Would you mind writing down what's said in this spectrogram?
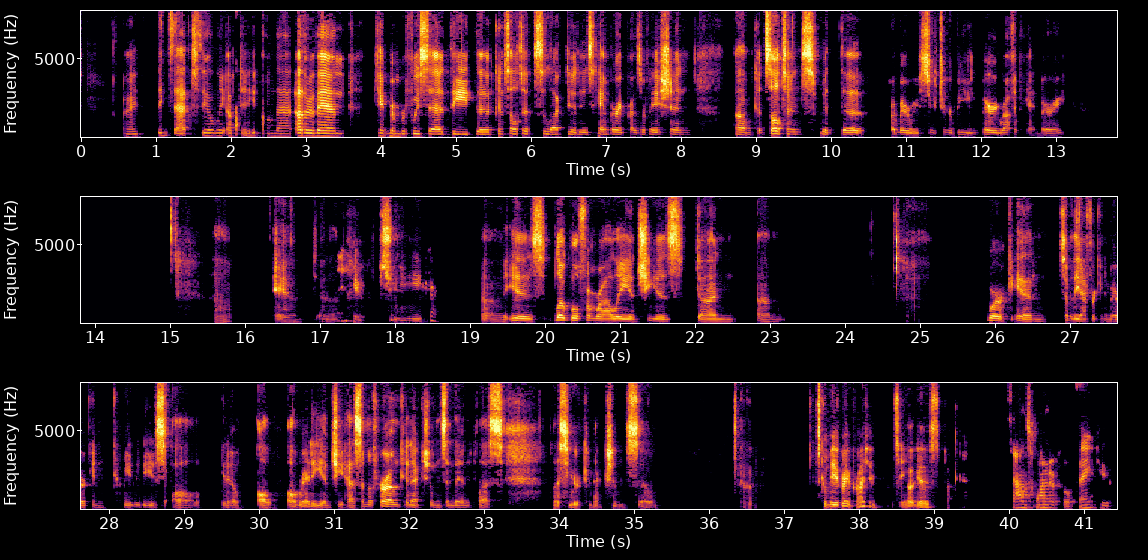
I think that's the only update on that, other than, can't remember if we said the, the consultant selected is Hanbury Preservation um, Consultants with the primary researcher being Mary Ruffin Hanbury. Um, And, uh, thank you. She uh, is local from Raleigh and she has done um, work in some of the African American communities all, you know, all already. And she has some of her own connections and then plus, plus your connections. So it's going to be a great project. Let's see how it goes. Sounds wonderful. Thank you.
